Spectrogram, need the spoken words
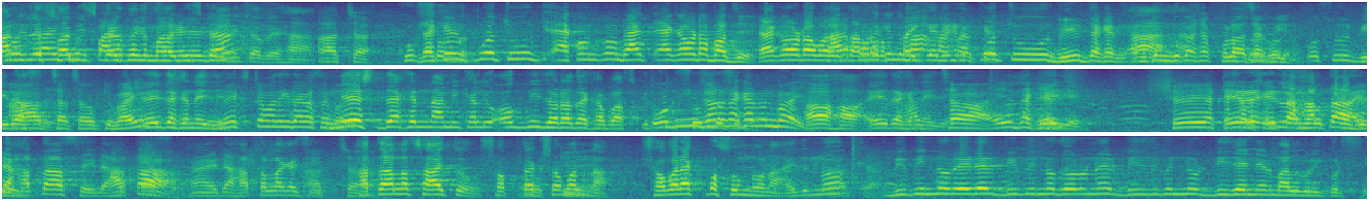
বান্ডিলে পুরোটাই ছয় কিন্তু পিস করে থাকে, ছয় মার্কেট পিস করে নিতে হবে, হ্যাঁ। আচ্ছা দেখেন প্রচুর এখন কোন রাত এগারোটা বাজে 11টা বাজে, তারপরে কিন্তু পাইকারি মার্কেট। প্রচুর ভিড় দেখেন একদম হ্যাঁ, দোকান সব খোলা আছে এখন প্রচুর ভিড় আছে। আচ্ছা আচ্ছা ওকে ভাই এই দেখেন এই যে। নেক্সট আমাদের দেখাচ্ছেন? নেক্সট দেখেন না আমি খালি অগ্নিঝরা দেখাবো আজকে অগ্নিঝরা দেখাবেন ভাই? হ্যাঁ হ্যাঁ এই দেখেন এই যে আচ্ছা এই দেখেন এই যে। সেই এটা হাতা এটা হাতা আছে এটা হাতা? হ্যাঁ এটা হাতা লাগাইছি আচ্ছা। হাতা আলা চাই তো Okay. সমান না সবার এক পছন্দ না এই জন্য আচ্ছা। বিভিন্ন রেডের বিভিন্ন ধরনের বিভিন্ন ডিজাইনের মালগুলি করছি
